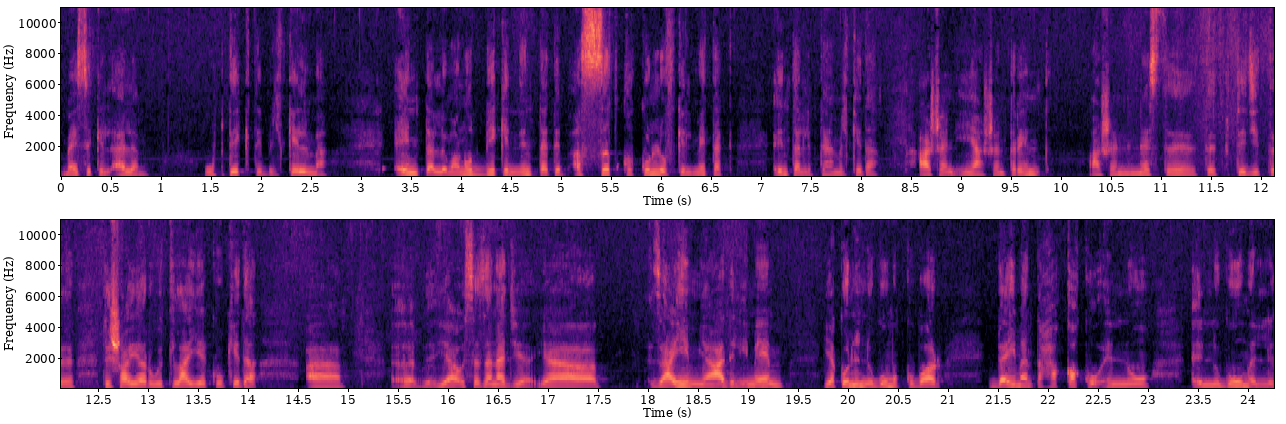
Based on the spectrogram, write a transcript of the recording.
ماسك القلم وبتكتب الكلمة. أنت اللي منوط بيك إن أنت تبقى الصدق كله في كلمتك. أنت اللي بتعمل كده؟ عشان إيه؟ عشان ترند عشان الناس تبتدي تشير وتلايك وكده؟ آه آه يا أستاذة نادية يا زعيم يا عادل إمام يا كل النجوم الكبار دايما تحققوا إنه النجوم اللي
